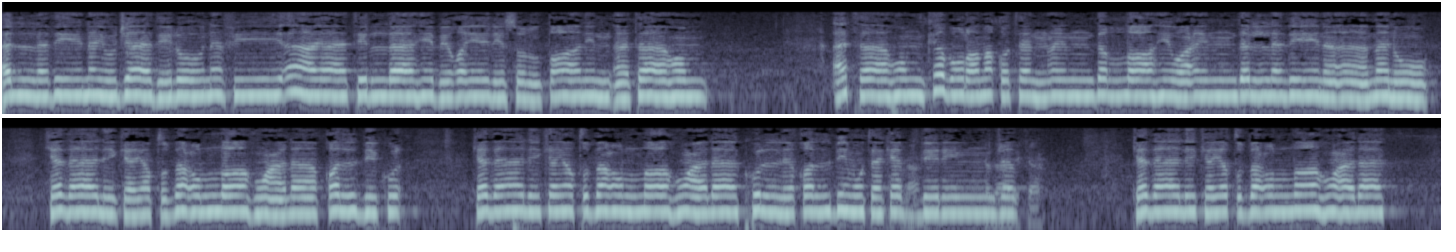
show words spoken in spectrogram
الذين يجادلون في آيات الله بغير سلطان أتاهم أتاهم كبر مقتا عند الله وعند الذين آمنوا كذلك يطبع الله على قلب كل كذلك يطبع الله على كل قلب متكبر جب كذلك يطبع الله على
